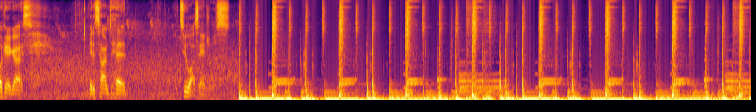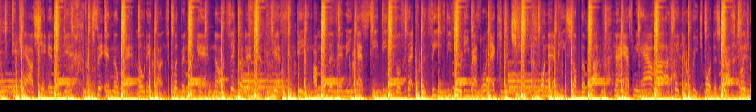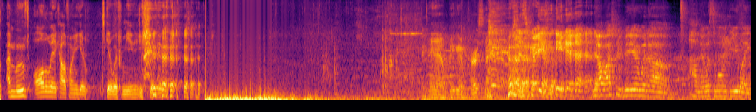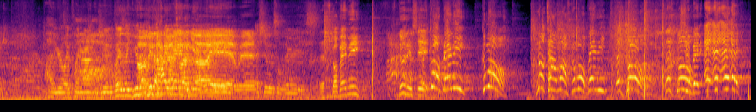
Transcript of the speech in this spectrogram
Okay, guys, it is time to head to Los Angeles. I moved all the way to California to get to get away from you. and shit. Damn, bigger in person. it's crazy. Yeah, I watched your video when um oh man, what's the one with you like oh you're like playing around in the gym. Like, like you're the, Oh, you're the the hype man, outside. like yeah, Oh, yeah, yeah, yeah, yeah, man. That shit was hilarious. Let's go, baby. Let's do this shit. Go baby! Come on! No time off, come on baby! Let's go! Let's go! Shit, baby. Hey, hey, hey, hey!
